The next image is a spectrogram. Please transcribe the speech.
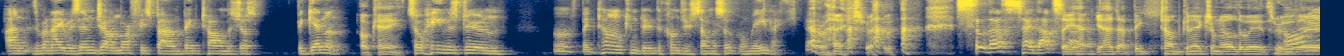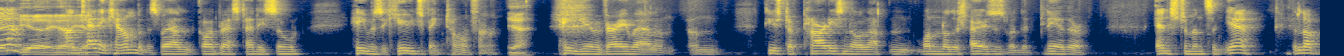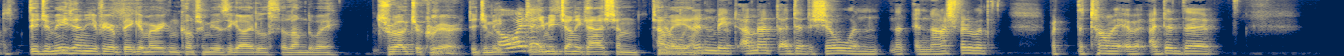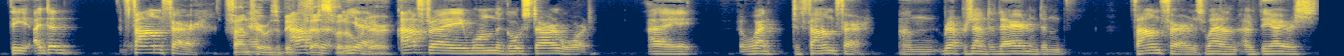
and when I was in John Murphy's band, Big Tom was just beginning. Okay. So he was doing. Oh, if Big Tom can do the country song, so can we. Like, Right. Right. so that's how that So you had, you had that big Tom connection all the way through Oh, there. yeah. Yeah. Yeah. and yeah. Teddy Campbell as well. God rest Teddy's soul. He was a huge Big Tom fan. Yeah. He knew him very well, and, and they used to have parties and all that in one another's houses where they'd play their instruments, and yeah, they loved it. Did you meet any of your big American country music idols along the way? Throughout your career, did you meet? Oh, I you did. you meet Johnny Cash and Tammy? no, I didn't meet. I met. I did a show in in Nashville with, with the Tammy. Uh, I did the, the I did Fan Fair. Fanfare was a big uh, After- festival over yeah, there. After I won the Gold Star Award, I went to Fan Fair and represented Ireland in Fan Fair as well. uh, The Irish,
